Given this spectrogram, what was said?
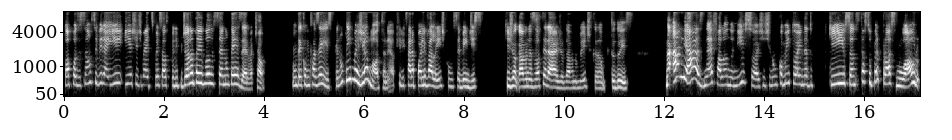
tua posição, se vira aí e a gente vai dispensar o Felipe Jonathan e você não tem reserva, tchau. Não tem como fazer isso, porque não tem magia mota, né? Aquele cara polivalente, como você bem disse, que jogava nas laterais, jogava no meio de campo, tudo isso. Mas, aliás, né, falando nisso, a gente não comentou ainda do que o Santos está super próximo. O Auro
